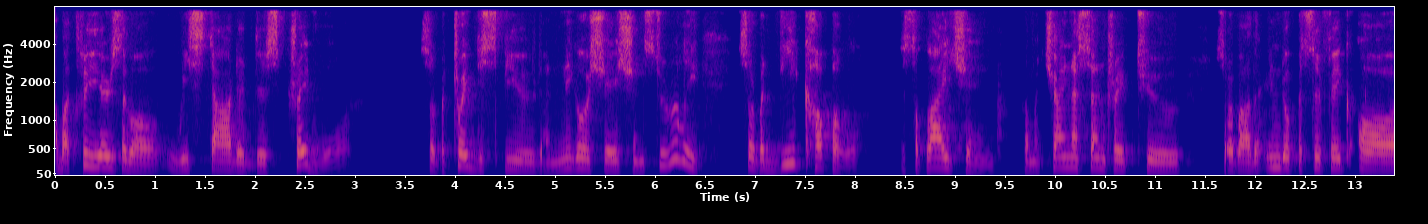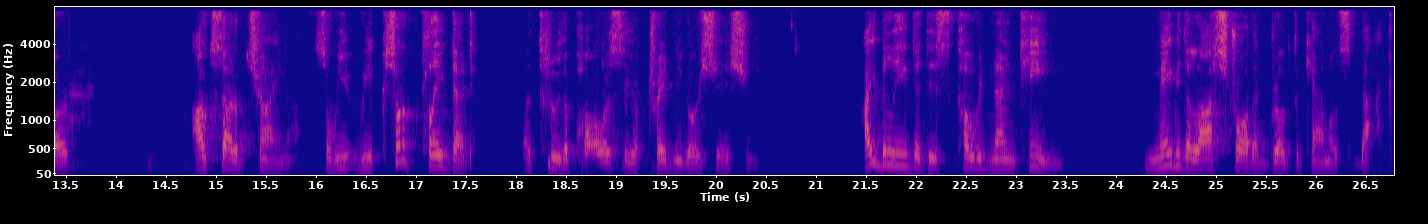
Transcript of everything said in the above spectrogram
about three years ago we started this trade war sort of a trade dispute and negotiations to really sort of decouple the supply chain from a China-centric to sort of either Indo-Pacific or outside of China. So we, we sort of played that uh, through the policy of trade negotiation. I believe that this COVID-19 may be the last straw that broke the camel's back.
